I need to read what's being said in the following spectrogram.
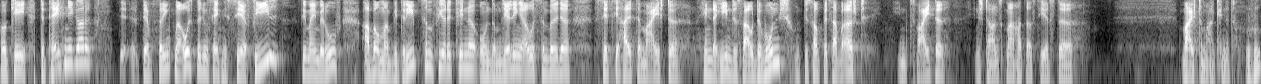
okay, der Techniker, der, der bringt mir ausbildungstechnisch sehr viel für meinen Beruf, aber um einen Betrieb zum führen können und um Lehrlinge auszubilden, setze ich halt der Meister hinterhin. Das war auch der Wunsch und das habe ich jetzt aber erst in zweiter Instanz gemacht, dass die jetzt der Meister mal kennen. Mhm.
